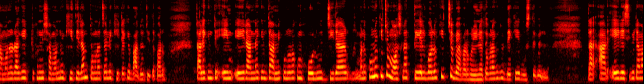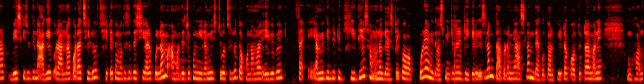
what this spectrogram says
নামানোর আগে একটুখানি সামান্য ঘি দিলাম। তোমরা চাইলে ঘিটাকে বাদও দিতে পারো। তাহলে কিন্তু এই এই রান্নায় কিন্তু আমি কোনো রকম হলুদ জিরার মানে কোনো কিছু, মশলা, তেল বলো, কিচ্ছু ব্যবহার করি না তোমরা কিন্তু দেখেই বুঝতে পারলে তা, আর এই রেসিপিটা আমার বেশ কিছুদিন আগে রান্না করা ছিল সেটাই তোমাদের সাথে শেয়ার করলাম। আমাদের যখন নিরামিষ চলছিল, তখন আমরা এইভাবে তা, আমি কিন্তু একটু ঘি দিয়ে সামান্য গ্যাসটাকে অফ করে আমি দশ মিনিটের জন্য ঢেকে রেখেছিলাম। তারপর আমি আসলাম, দেখো তরকারিটা কতটা মানে ঘন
